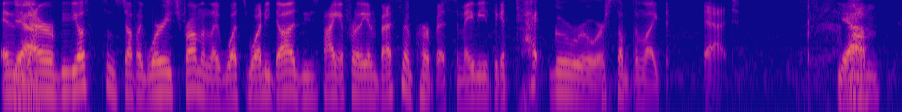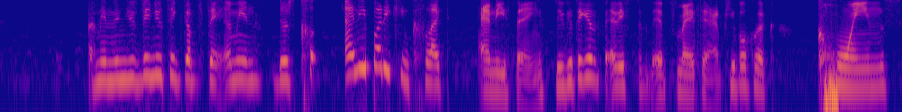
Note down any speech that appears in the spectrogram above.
and Yeah. the guy reveals some stuff like where he's from and like what's what he does. He's buying it for like investment purpose, and maybe he's like a tech guru or something like that. Yeah. Um, I mean, then you then you think of thing. I mean, there's anybody can collect anything. So you can think of any from anything. People collect coins,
